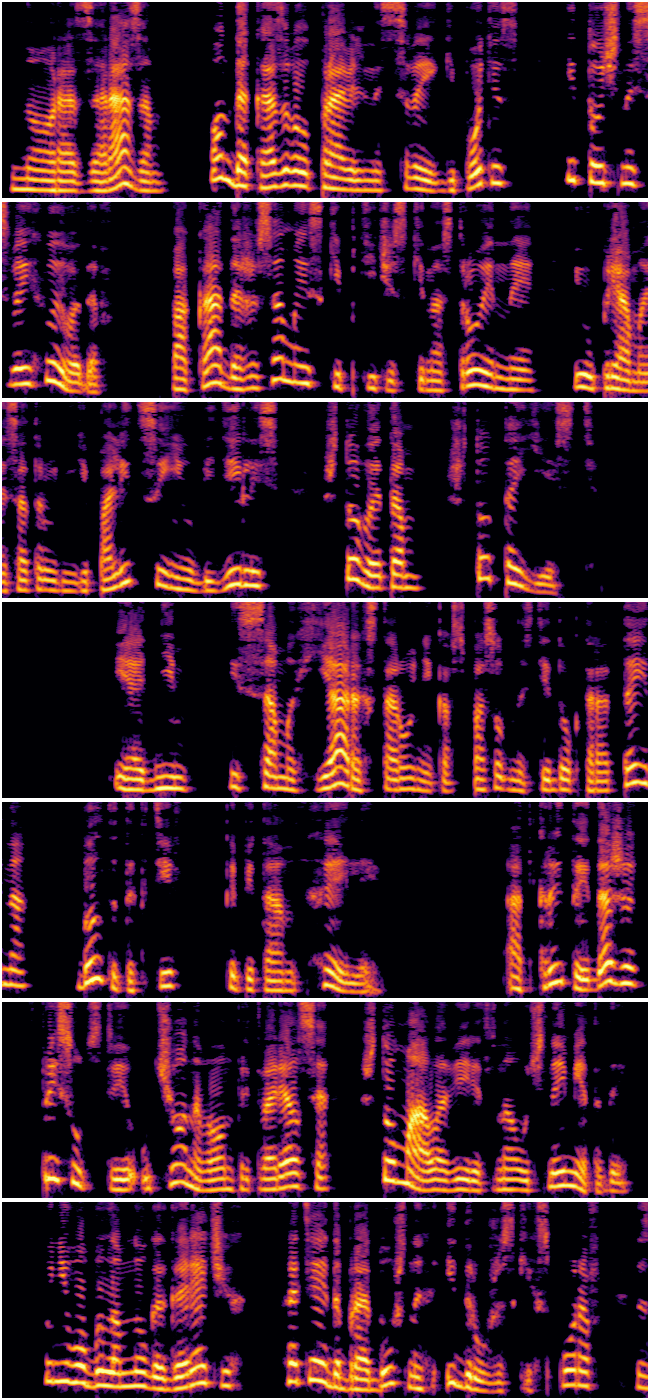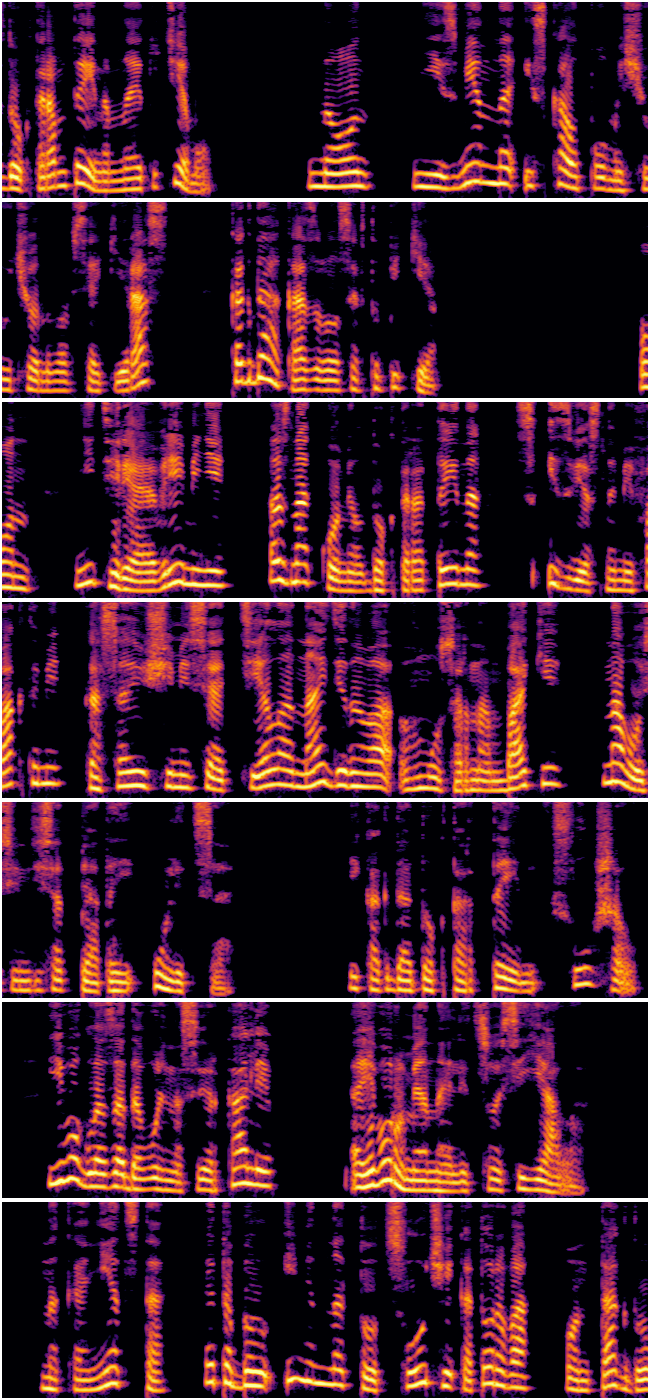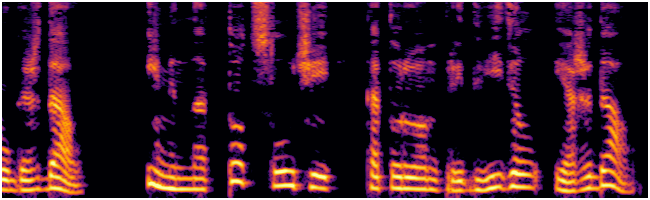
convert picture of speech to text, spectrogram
Но раз за разом он доказывал правильность своих гипотез и точность своих выводов, пока даже самые скептически настроенные и упрямые сотрудники полиции не убедились, что в этом что-то есть. И одним из самых ярых сторонников способностей доктора Тейна был детектив капитан Хейли. Открыто и даже в присутствии ученого он притворялся, что мало верит в научные методы. У него было много горячих, хотя и добродушных и дружеских споров с доктором Тейном на эту тему, но он неизменно искал помощи ученого всякий раз, когда оказывался в тупике. Он, не теряя времени, ознакомил доктора Тейна с известными фактами, касающимися тела, найденного в мусорном баке на 85-й улице. И когда доктор Тейн слушал, его глаза довольно сверкали, а его румяное лицо сияло. Наконец-то это был именно тот случай, которого он так долго ждал. Именно тот случай, который он предвидел и ожидал.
